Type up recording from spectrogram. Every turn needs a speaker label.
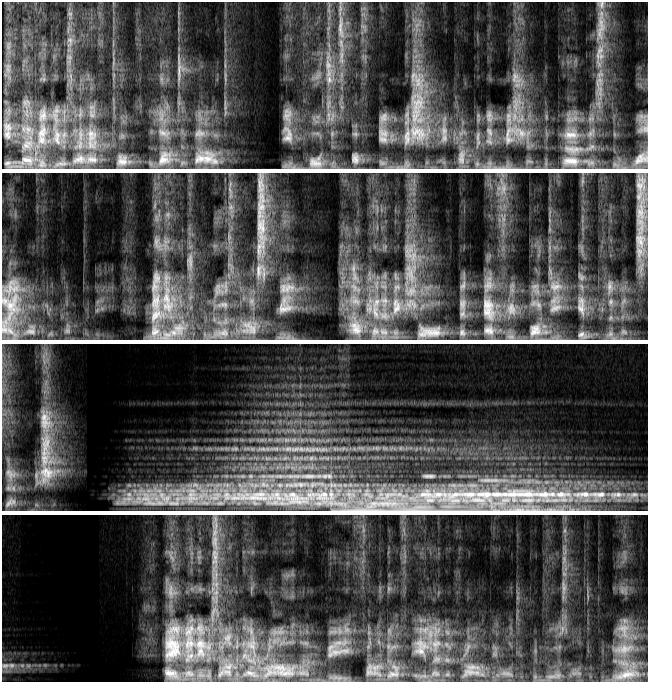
Speaker 1: In my videos, I have talked a lot about the importance of a mission, a company mission, the purpose, the why of your company. Many entrepreneurs ask me, how can I make sure that everybody implements that mission? Hey, my name is Armin L. Rao. I'm the founder of A. Leonard Rao, the entrepreneur's entrepreneur.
